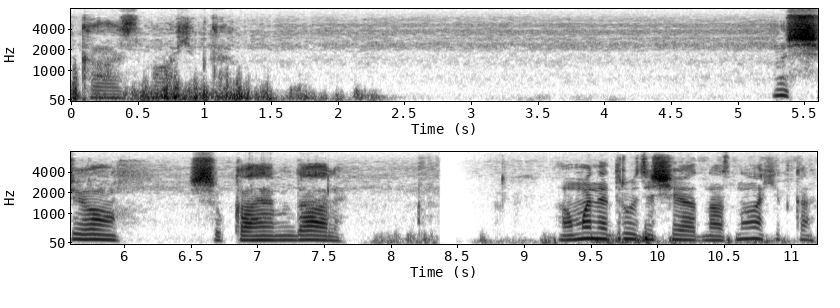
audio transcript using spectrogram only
Така знахідка. Ну що, шукаємо далі. А у мене, друзі, ще одна знахідка.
